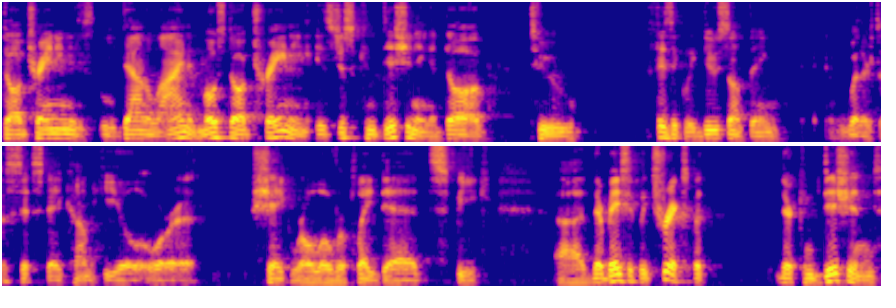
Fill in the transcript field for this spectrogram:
dog training is down the line, and most dog training is just conditioning a dog to physically do something, whether it's a sit, stay, come, heel, or a shake, roll over, play dead, speak. Uh, they're basically tricks, but they're conditioned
